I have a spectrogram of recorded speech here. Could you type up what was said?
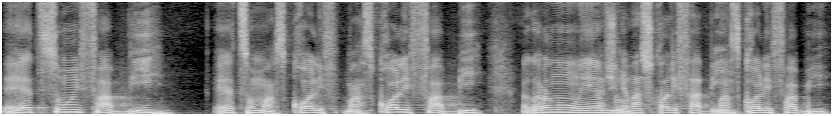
Edson e Fabi. Edson Mascoli, Mascoli e Fabi. Agora não lembro. Acho que é Mascoli e Fabi. Mascoli e Fabi.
